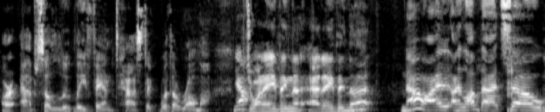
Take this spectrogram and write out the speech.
are absolutely fantastic with aroma. Yeah. Did you want anything to add anything to that? No, I, I love that. So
